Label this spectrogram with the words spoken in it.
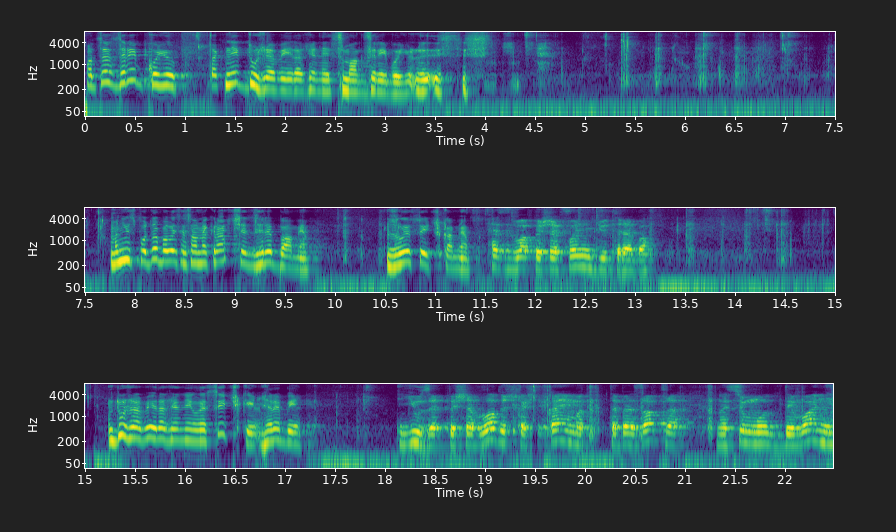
Оце з рибкою так не дуже виражений смак з рибою. Мені сподобалося саме краще з грибами, з лисичками. С2 пише фондю треба. Дуже виражені лисички, гриби. Юзер пише Владочка, чекаємо тебе завтра на цьому дивані.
